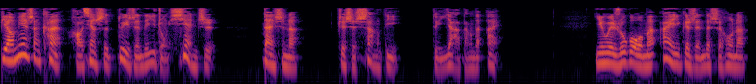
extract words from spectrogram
表面上看好像是对人的一种限制，但是呢，这是上帝对亚当的爱。因为如果我们爱一个人的时候呢，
